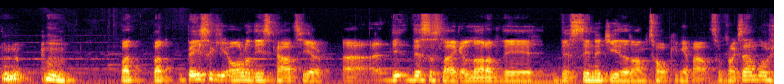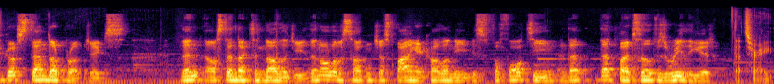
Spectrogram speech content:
but but basically all of these cards here, uh, th this is like a lot of the the synergy that I'm talking about. So for example, if you've got standard projects, then or standard technology, then all of a sudden just buying a colony is for 14, and that that by itself is really good. That's right.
